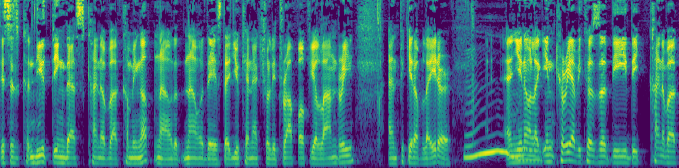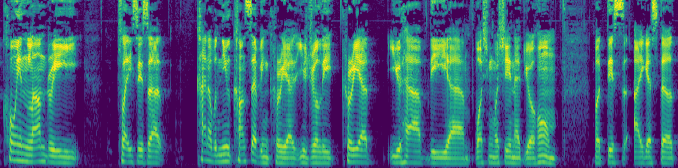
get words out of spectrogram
this is a new thing that's kind of uh, coming up now that nowadays that you can actually drop off your laundry and pick it up later. And you know, like in Korea, because of the the kind of a coin laundry places are kind of a new concept in Korea. Usually, Korea you have the um, washing machine at your home, but this, I guess, the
